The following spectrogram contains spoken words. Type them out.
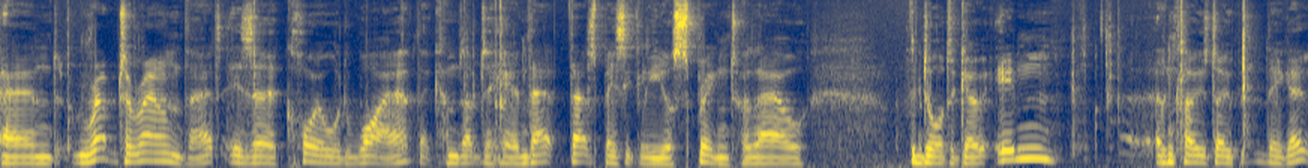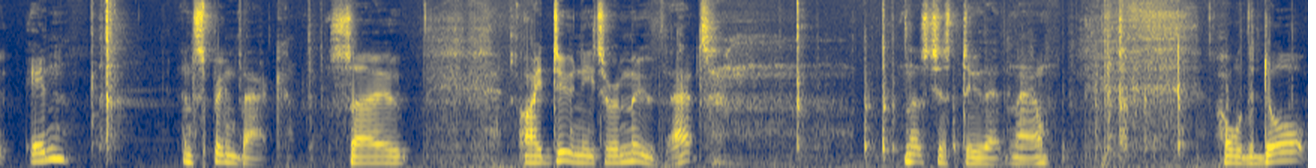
and wrapped around that is a coiled wire that comes up to here and that that's basically your spring to allow the door to go in and closed open there you go in and spring back so I do need to remove that let's just do that now. Hold the door.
